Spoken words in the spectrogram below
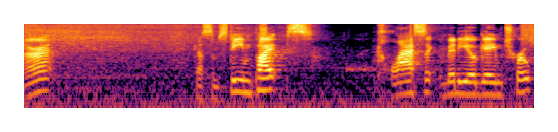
Alright. Got some steam pipes. Classic video game trope.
